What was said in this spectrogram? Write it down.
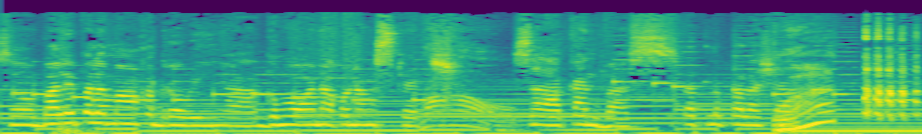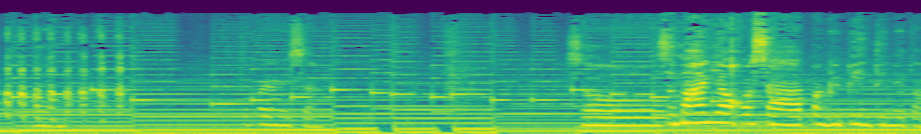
So, bali pala mga ka-drawing, uh, gumawa na ako ng sketch wow. sa canvas. Tatlo pala siya. What? Ayan. Ito pa yung isa. So, samahan niyo ako sa pagpipainting nito.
